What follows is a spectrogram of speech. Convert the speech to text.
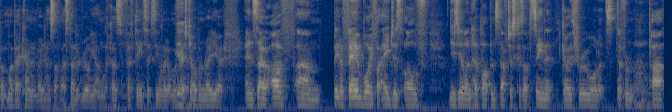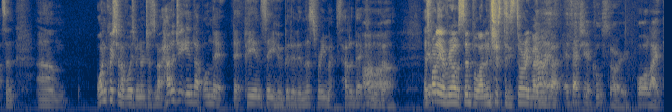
my, my background in radio and stuff, I started real young. Like I was 15, 16 when I got my Yeah. first job in radio. And so I've um, been a fanboy for ages of New Zealand hip hop and stuff just because I've seen it go through all its different Mm. parts. And um, one question I've always been interested to know, how did you end up on that, that PNC Who Better Than This remix? How did that come Oh. about? It's Yeah. probably a real simple, uninteresting story, maybe, no, but it's, it's actually a cool story. Or like,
